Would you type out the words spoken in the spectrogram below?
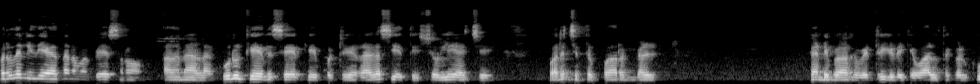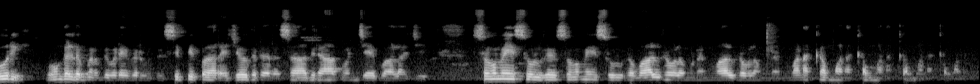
பிரதிநிதியாக தான் நம்ம பேசுகிறோம் அதனால குறுக்கேது சேர்க்கை பற்றிய ரகசியத்தை சொல்லியாச்சு. பரிச்சித்து பாருங்கள். கண்டிப்பாக வெற்றி கிடைக்க வாழ்த்துக்கள் கூறி உங்களிடமிருந்து விடைபெறுவது சிப்பிப்பாறை ஜோதிடர் சாதி ராகவன் ஜெய பாலாஜி. சுகமே சூழ்க சுகமே சூழ்க. வாழ்க வளமுடன் வாழ்க வளமுடன். வணக்கம் வணக்கம் வணக்கம் வணக்கம் வணக்கம்.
